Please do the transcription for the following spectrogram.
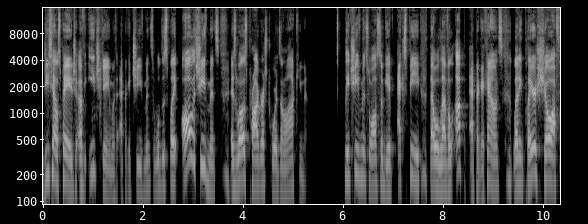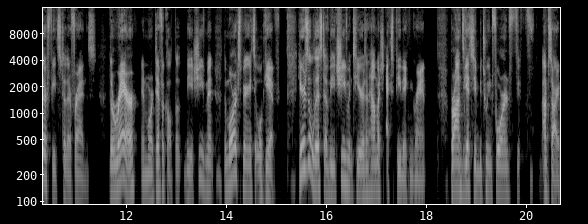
details page of each game with Epic achievements will display all achievements as well as progress towards unlocking them. The achievements will also give XP that will level up Epic accounts, letting players show off their feats to their friends. The rare and more difficult the, the achievement, the more experience it will give. Here's a list of the achievement tiers and how much XP they can grant. Bronze gets you between four and fi- I'm sorry,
